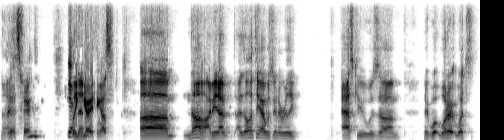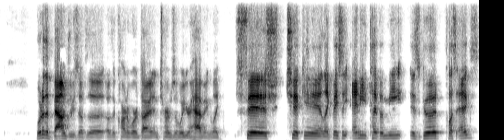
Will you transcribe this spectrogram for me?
Nice. That's fair. Mhm. Yeah. Blake, And you got anything else? Um, no, I mean, I, I the only thing I was gonna really ask you was um, like what what are what's what are the boundaries of the of the carnivore diet in terms of what you're having? Like fish, chicken, like basically any type of meat is good plus eggs.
